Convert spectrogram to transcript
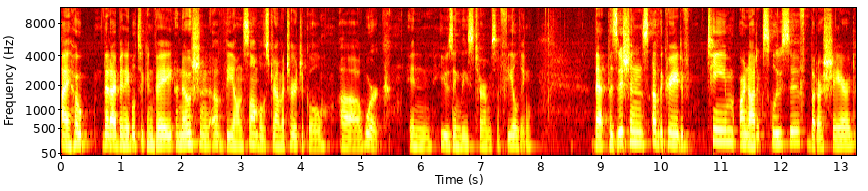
I hope that I've been able to convey a notion of the ensemble's dramaturgical uh, work in using these terms of fielding, that positions of the creative team are not exclusive but are shared,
